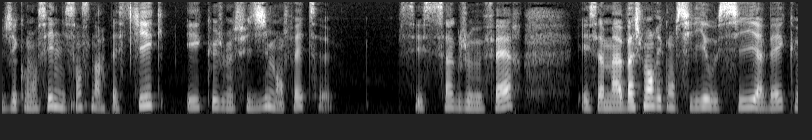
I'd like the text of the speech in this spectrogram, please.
j'ai commencé une licence en art plastique et que je me suis dit, mais en fait, c'est ça que je veux faire. Et ça m'a vachement réconcilié aussi avec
